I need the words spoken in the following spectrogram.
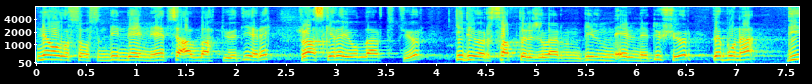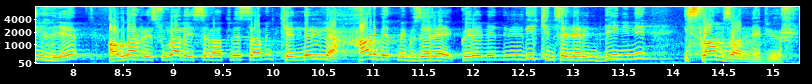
Ne olursa olsun din değil mi hepsi Allah diyor diyerek rastgele yollar tutuyor. Gidiyor saptırıcılarının birinin eline düşüyor ve buna din diye Allah Resulü Aleyhisselatü Vesselam'ın kendileriyle harp etmek üzere görevlendirildiği kimselerin dinini İslam zannediyor.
